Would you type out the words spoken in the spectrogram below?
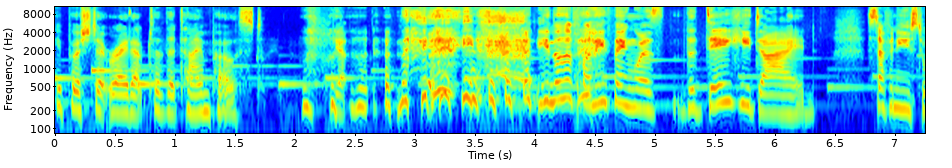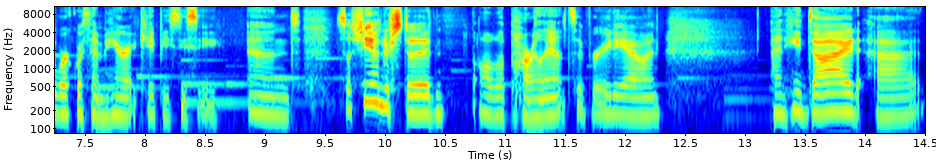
He pushed it right up to the time post. Yeah. you know, the funny thing was the day he died, Stephanie used to work with him here at KPCC. And so she understood all the parlance of radio. And, and he died at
